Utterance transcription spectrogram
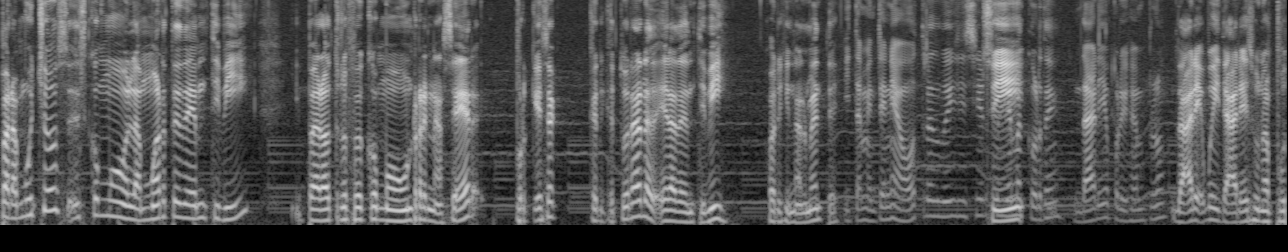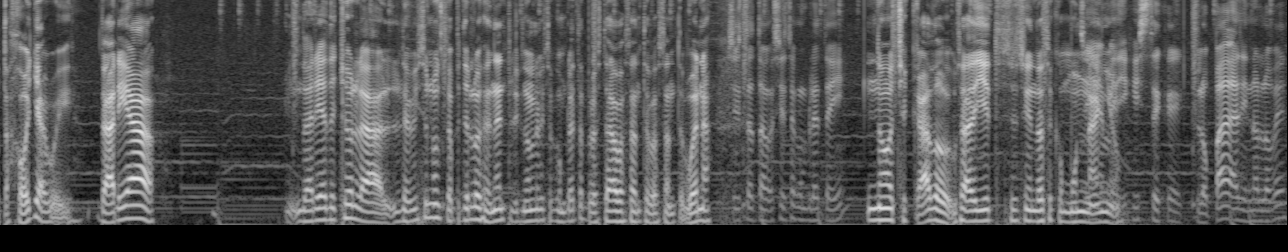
para muchos es como la muerte de MTV y para otros fue como un renacer porque esa caricatura era, era de MTV originalmente. Y también tenía otras, güey, sí es cierto. Sí. Ya me acordé. Daria, por ejemplo. Daria, güey, Daria es una puta joya, güey. Daria... Daria, de hecho, la, le he visto unos capítulos de Netflix, no la he visto completa, pero estaba bastante, bastante buena. ¿Sí está, sí está completa ahí? No, checado, o sea, ya te estoy diciendo hace como un Sí, año. Me dijiste que lo pagas y no lo ves.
